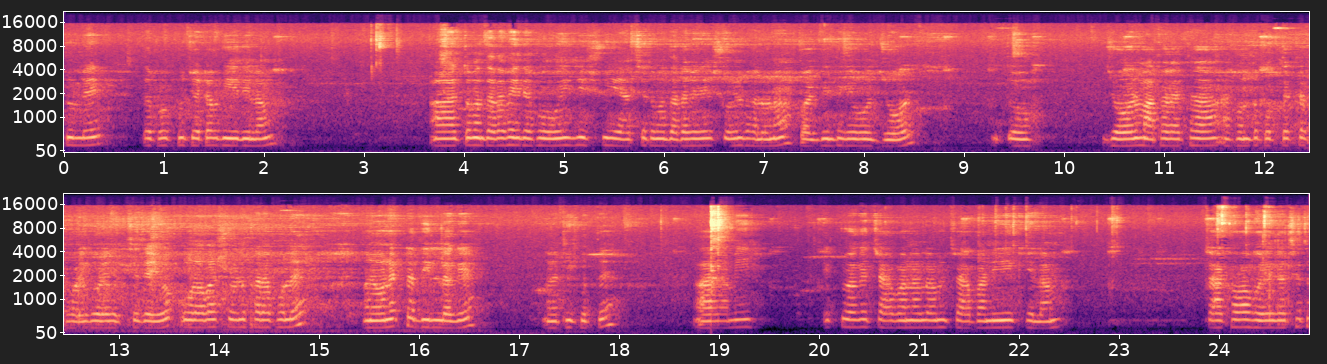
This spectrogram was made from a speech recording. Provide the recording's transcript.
তুলে তারপর পূজাটাও দিয়ে দিলাম। আর তোমার দাদাভাই দেখো ওই যে শুয়ে আছে তোমার দাদাভাইয়ের শরীর ভালো না কয়েকদিন থেকে ওর জ্বর। তো জ্বর মাথা ব্যথা এখন তো প্রত্যেকটা ঘরে ঘরে হচ্ছে যাই হোক ওর আবার শরীর খারাপ হলে মানে অনেকটা দিন লাগে আহ, ঠিক হতে আর আমি একটু আগে চা বানালাম, চা বানিয়ে খেলাম। চা খাওয়া হয়ে গেছে তো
